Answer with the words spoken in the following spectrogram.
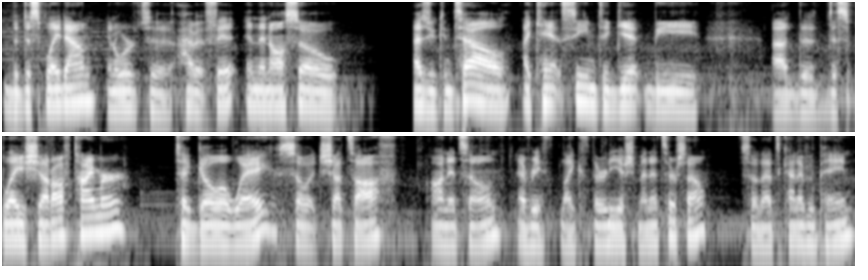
the display down in order to have it fit. And then also, as you can tell, I can't seem to get the uh, the display shut off timer to go away, so it shuts off on its own every like 30ish minutes or so. So that's kind of a pain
